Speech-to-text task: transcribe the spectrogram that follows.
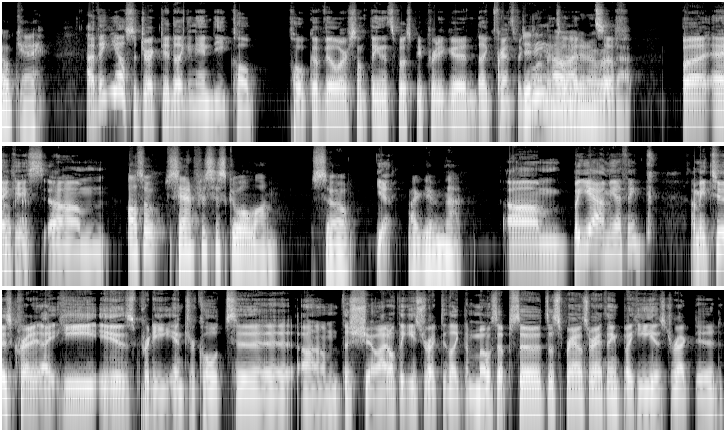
okay. I think he also directed like an indie called Palookaville or something that's supposed to be pretty good, like Frances? McDormand's Oh, in I didn't know about stuff. that. But in any Okay. case, um, Also, San Francisco alum, so Yeah. I give him that. Um, but yeah, I mean, I think, I mean, to his credit, I, he is pretty integral to um, the show. I don't think he's directed like the most episodes of Sopranos or anything, but he has directed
